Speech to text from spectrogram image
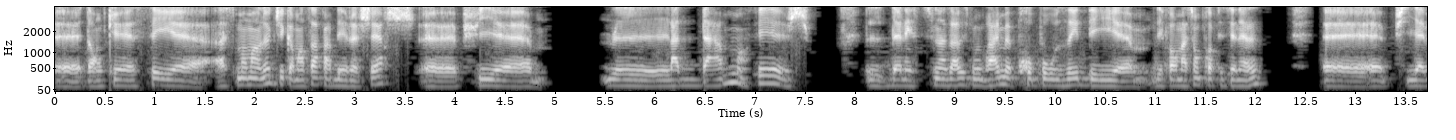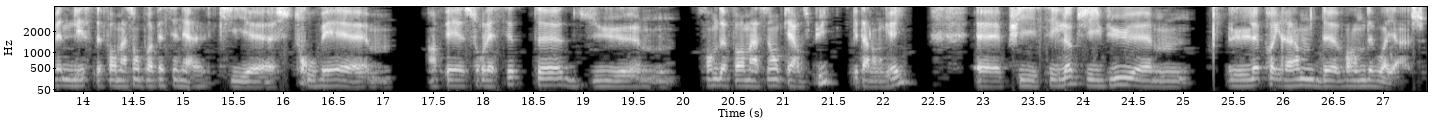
Euh, donc euh, c'est euh, à ce moment-là que j'ai commencé à faire des recherches, euh, puis euh, la dame, en fait, je- de l'Institut Nazareth Ibrahim me proposait des, euh, des formations professionnelles. Euh, puis il y avait une liste de formations professionnelles qui euh, se trouvait en fait sur le site du centre de formation Pierre Dupuis, qui est à Longueuil. Puis c'est là que j'ai vu le programme de vente de voyage.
